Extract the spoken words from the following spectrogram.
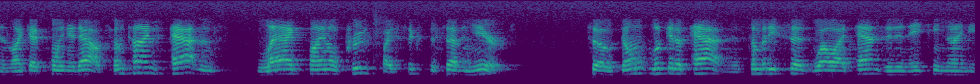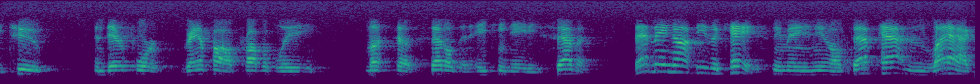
and like I pointed out, sometimes patents lag final proof by six to seven years. So don't look at a patent. If somebody says, well, I patented in 1892, and therefore grandpa probably must have settled in 1887, That may not be the case. I mean, you know, if that patent lagged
